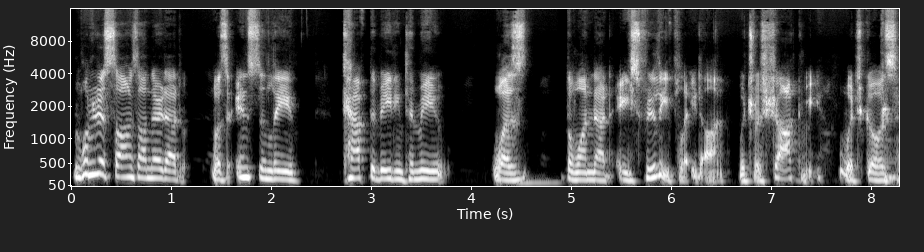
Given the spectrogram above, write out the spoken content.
one of the songs on there that was instantly captivating to me was the one that Ace Frehley played on, which was Shock Me, which goes.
